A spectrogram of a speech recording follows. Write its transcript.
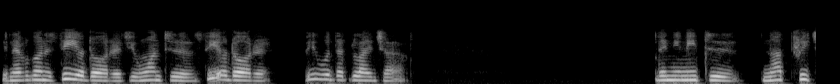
You're never going to see your daughter. If you want to see your daughter, be with that blind child. Then you need to not preach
